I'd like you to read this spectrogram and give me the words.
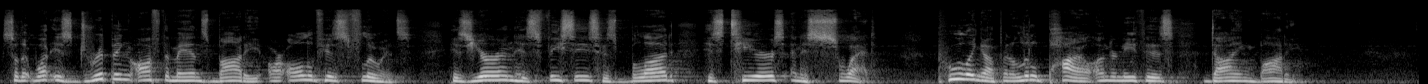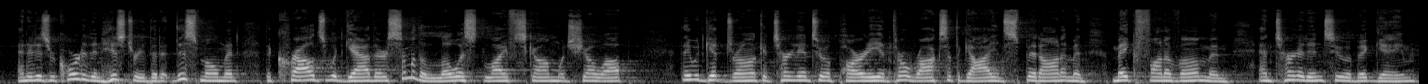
So that what is dripping off the man's body are all of his fluids his urine, his feces, his blood, his tears, and his sweat, pooling up in a little pile underneath his dying body. And it is recorded in history that at this moment the crowds would gather, some of the lowest life scum would show up they would get drunk and turn it into a party and throw rocks at the guy and spit on him and make fun of him and, and turn it into a big game.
